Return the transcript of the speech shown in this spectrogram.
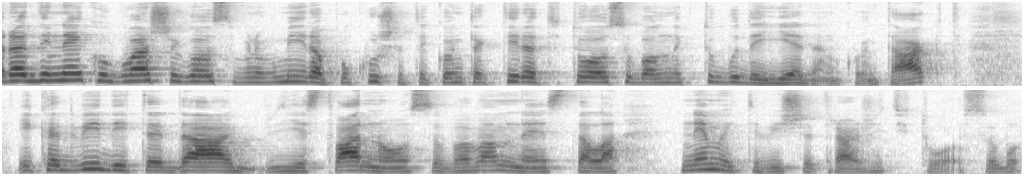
radi nekog vašeg osobnog mira pokušati kontaktirati tu osobu, ali nek to bude jedan kontakt. I kad vidite da je stvarno osoba vam nestala, nemojte više tražiti tu osobu.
